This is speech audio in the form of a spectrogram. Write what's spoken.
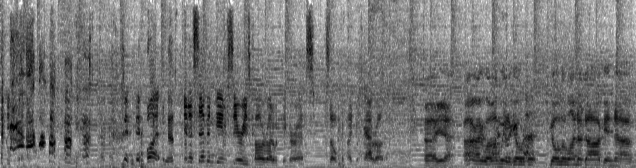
but in a seven game series, Colorado would kick our ass. So I'd go Colorado. Uh, yeah. All right. Well, I'm gonna go with it, go a little underdog, and um,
